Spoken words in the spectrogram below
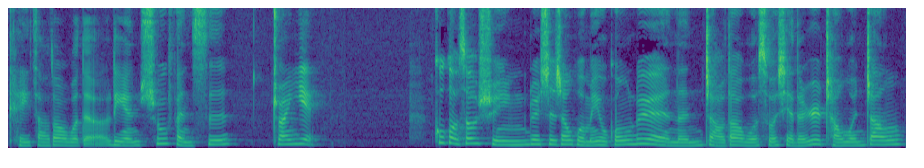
可以找到我的脸书粉丝专业。Google 搜寻“瑞士生活没有攻略”，能找到我所写的日常文章。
